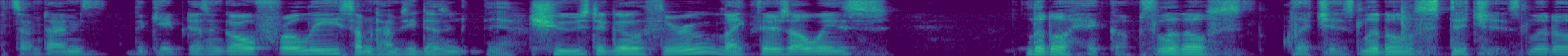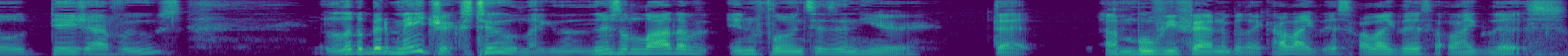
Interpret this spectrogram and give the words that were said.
But sometimes the cape doesn't go fully. Sometimes he doesn't Yeah. choose to go through. Like there's always little hiccups, little glitches, little stitches, little deja vu's, a little bit of Matrix too. Like there's a lot of influences in here that a movie fan would be like, I like this, I like this, I like this,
